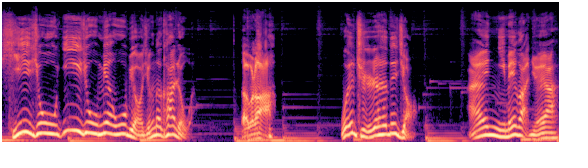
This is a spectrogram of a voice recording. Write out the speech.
貔貅依旧面无表情的看着我：“怎么了？”我指着他的脚：“哎，你没感觉呀？”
